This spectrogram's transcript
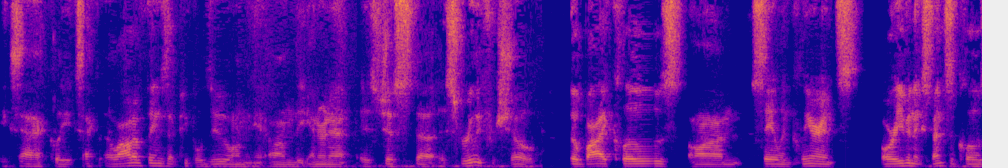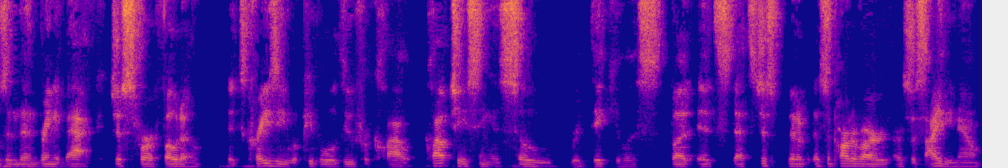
Exactly, exactly. A lot of things that people do on the, on the internet is just uh, it's really for show. They'll buy clothes on sale and clearance, or even expensive clothes, and then bring it back just for a photo. It's crazy what people will do for clout. Clout chasing is so ridiculous, but it's that's just been a, it's a part of our, our society now.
